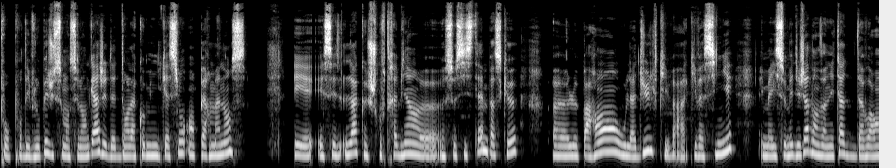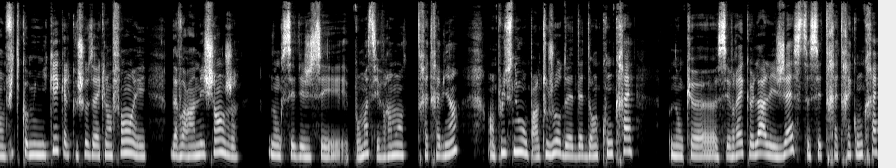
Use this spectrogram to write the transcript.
pour développer justement ce langage et d'être dans la communication en permanence. Et, c'est là que je trouve très bien euh, ce système parce que le parent ou l'adulte qui va qui va signer, eh ben, il se met déjà dans un état d'avoir envie de communiquer quelque chose avec l'enfant et d'avoir un échange donc c'est pour moi c'est vraiment très très bien. En plus nous on parle toujours d'être dans le concret. Donc euh, c'est vrai que là les gestes c'est très très concret.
